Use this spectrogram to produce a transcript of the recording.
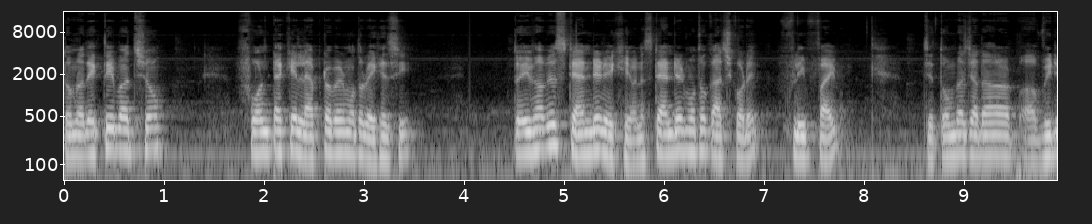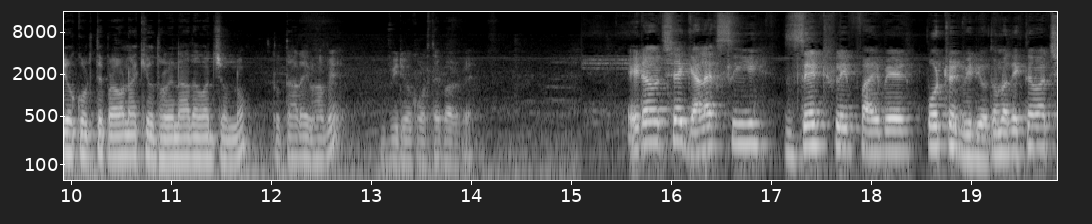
তোমরা দেখতেই পাচ্ছ, ফোনটাকে ল্যাপটপের মতো রেখেছি। তো এইভাবে স্ট্যান্ডে রেখে মানে স্ট্যান্ডের মতো কাজ করে ফ্লিপ ফাইভ যে তোমরা যারা ভিডিও করতে পারো না কেউ ধরে না দেওয়ার জন্য, তো তারা এইভাবে ভিডিও করতে পারবে। এটা হচ্ছে গ্যালাক্সি জেড ফ্লিপ ফাইভের পোর্ট্রেট ভিডিও তোমরা দেখতে পাচ্ছ।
